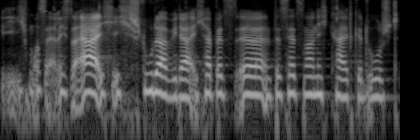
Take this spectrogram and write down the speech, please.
Ich muss ehrlich sagen, ja, ich, ich schluder wieder. Ich habe jetzt äh, bis jetzt noch nicht kalt geduscht.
